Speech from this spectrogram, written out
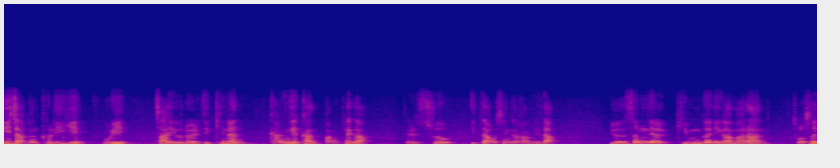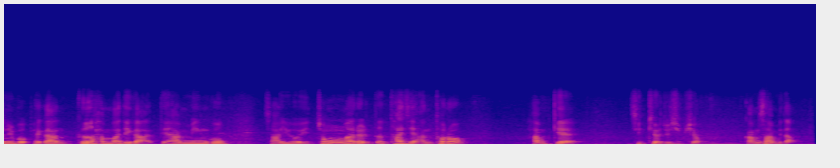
이 작은 클릭이 우리 자유를 지키는 강력한 방패가 될 수 있다고 생각합니다. 윤석열, 김건희가 말한 조선일보 폐간 그 한마디가 대한민국 자유의 종말을 뜻하지 않도록 함께 지켜주십시오. 감사합니다.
